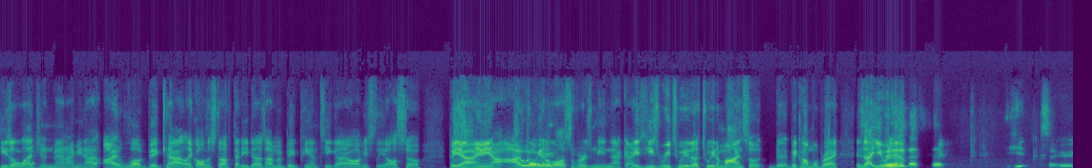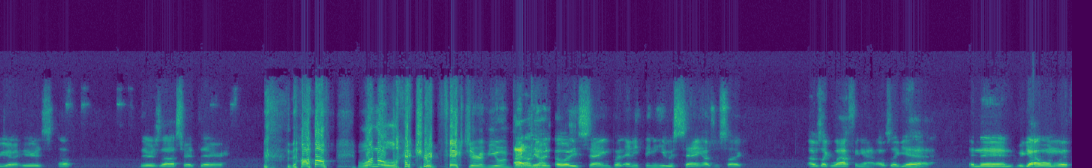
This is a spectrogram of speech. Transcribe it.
He's a oh, legend, man. I mean, I, I love Big Cat, like all the stuff that he does. I'm a big PMT guy, obviously, also. But yeah, I mean, I, I would Oh, be at a loss is. of words meeting that guy. He's, he's retweeted a tweet of mine, so big, big humble brag. Is that you really, and him? that's sick. He, so here you go. Here's oh, there's us right there. Oh, one electric picture of you and Big I don't Cat. even know what he's saying, but anything he was saying, I was just like, I was like laughing at. I was like, yeah. And then we got one with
